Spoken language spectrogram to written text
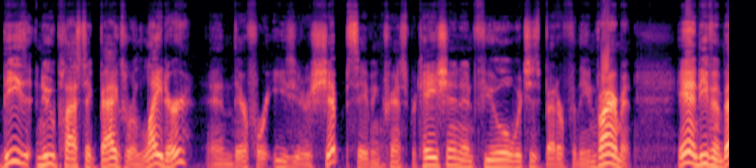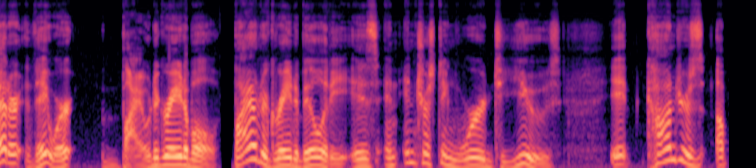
these new plastic bags were lighter and therefore easier to ship, saving transportation and fuel, which is better for the environment. And even better, they were biodegradable. Biodegradability is an interesting word to use. It conjures up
